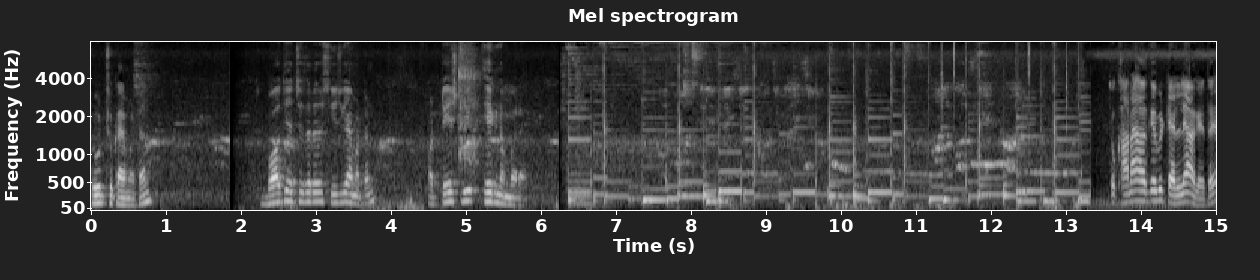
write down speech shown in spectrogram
टूट चुका है मटन। बहुत ही अच्छी तरह से सीज गया मटन और टेस्ट भी एक नंबर है। तो खाना खा के भी टहलने आ गए थे।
